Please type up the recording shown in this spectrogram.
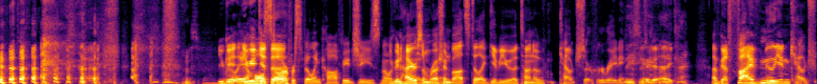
morning. You can really, you a can whole get star the for spilling coffee jeez no you can hire some Russian that. bots to like give you a ton of couch surfer ratings. Just be like, I've got five million couch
